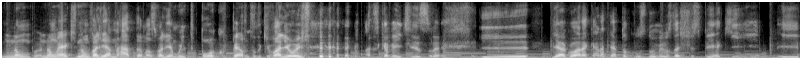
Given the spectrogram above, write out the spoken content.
não, não é que não valia nada, mas valia muito pouco perto do que vale hoje. Basicamente isso, né? E, e agora, cara, até tô com os números da XP aqui e,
